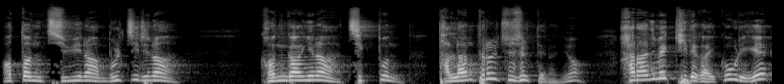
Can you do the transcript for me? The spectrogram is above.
어떤 지위나 물질이나 건강이나 직분, 달란트를 주실 때는요, 하나님의 기대가 있고 우리에게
